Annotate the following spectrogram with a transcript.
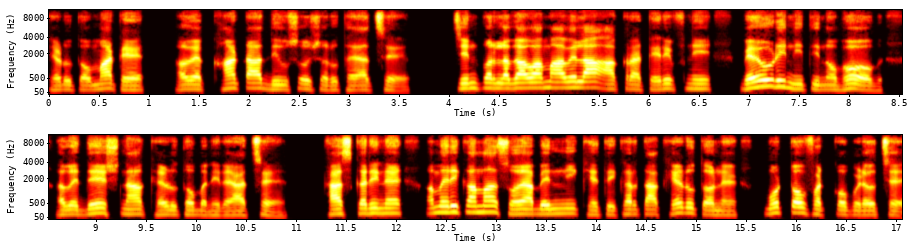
ખેડૂતો માટે હવે ખાંટા દિવસો શરૂ થયા છે. ચીન પર લગાવવામાં આવેલા આકરા ટેરિફની બેવડી નીતિનો ભોગ હવે દેશના ખેડૂતો બની રહ્યા છે. ખાસ કરીને અમેરિકામાં સોયાબીનની ખેતી કરતા ખેડૂતોને મોટો ફટકો પડ્યો છે.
